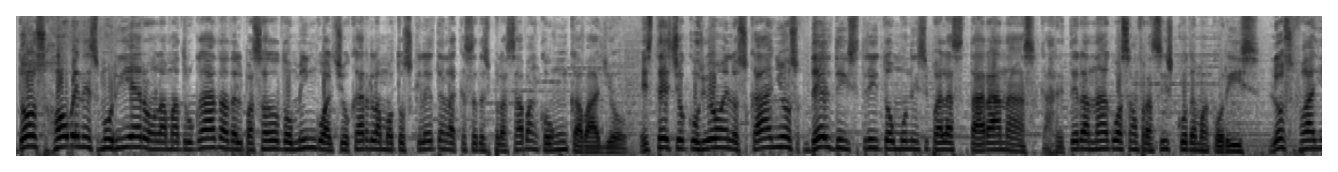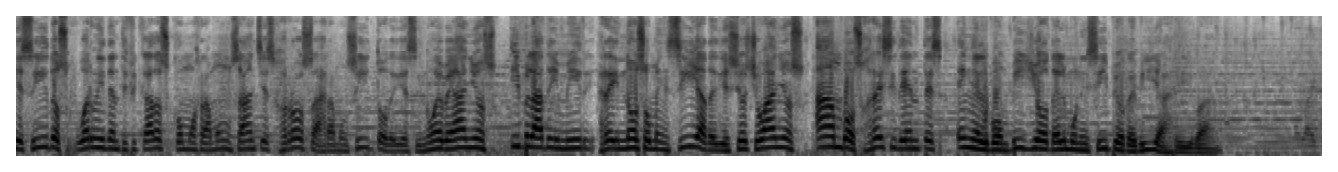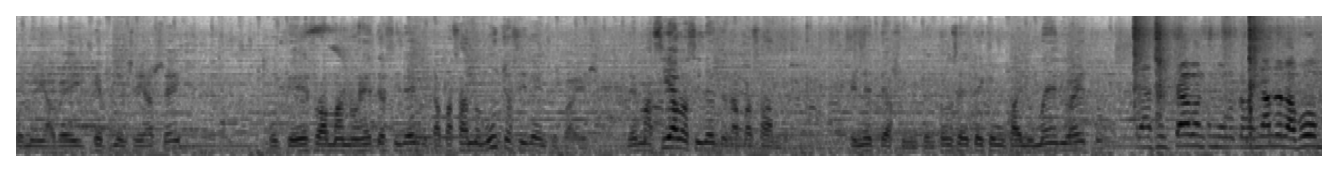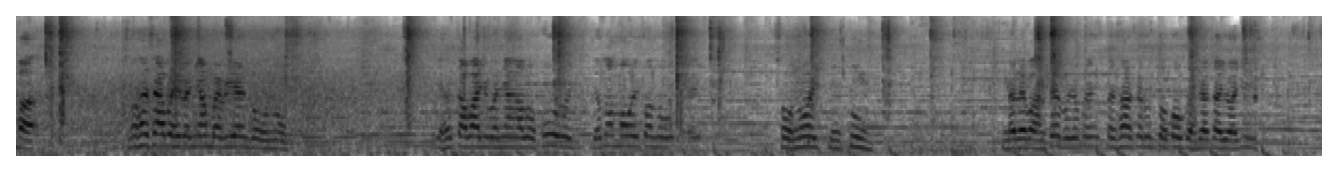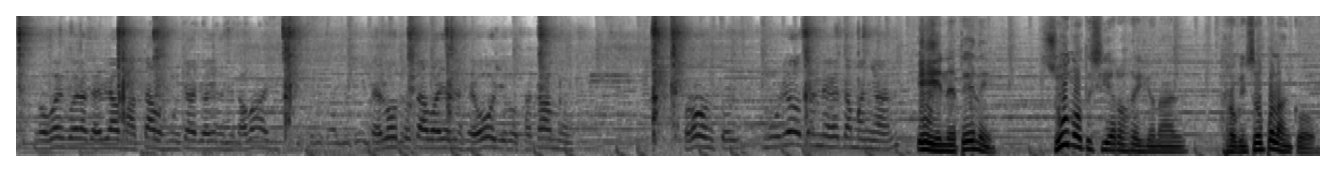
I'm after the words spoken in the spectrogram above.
Dos jóvenes murieron la madrugada del pasado domingo al chocar la motocicleta en la que se desplazaban con un caballo. Este hecho ocurrió en los caños del distrito municipal Las Taranas, carretera Nagua San Francisco de Macorís. Los fallecidos fueron identificados como Ramón Sánchez Rosa, Ramoncito de 19 años y Vladimir Reynoso Mencía de 18 años, ambos residentes en el bombillo del municipio de Villa Arriba. qué porque eso a mano de este accidente, está pasando muchos accidentes para eso, demasiado accidente está pasando en este asunto, entonces hay que buscarle un medio a esto. Transitaban como que venían de la bomba, no se sabe si venían bebiendo o no. Y esos caballos venían a lo oscuro, yo no me voy cuando eh, sonó el tum, Me levanté, porque yo pensaba que era un tocó que había caído allí. Lo vengo era que había matado a ese muchacho ahí en ese caballo. El otro estaba ahí en ese hoyo, lo sacamos pronto. Murió también esta mañana. NTN, su noticiero regional, Robinson Polanco.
